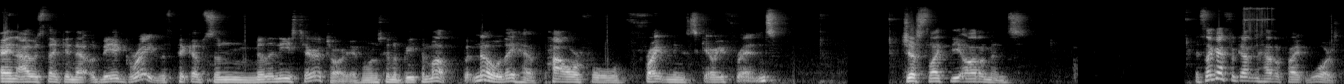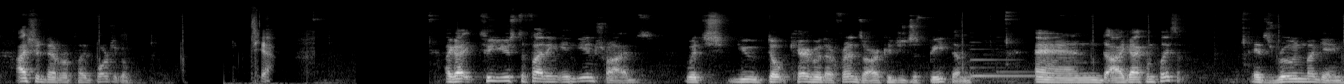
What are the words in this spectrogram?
And I was thinking that would be a great. Let's pick up some Milanese territory. Everyone's going to beat them up. But no, they have powerful, frightening, scary friends. Just like the Ottomans. It's like I've forgotten how to fight wars. I should never have played Portugal. Yeah. I got too used to fighting Indian tribes, which you don't care who their friends are because you just beat them. And I got complacent. It's ruined my game.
